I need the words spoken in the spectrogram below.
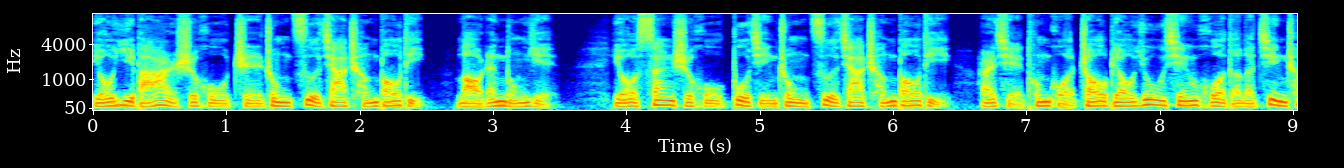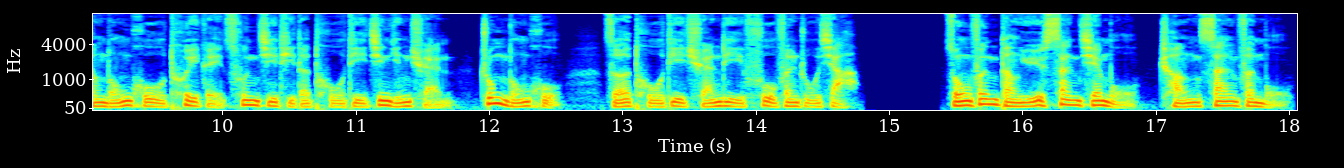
有一百二十户只种自家承包地，老人农业；有三十户不仅种自家承包地。而且通过招标优先获得了进城农户退给村集体的土地经营权，中农户则土地权利赋分如下：总分等于三千亩乘三分亩，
